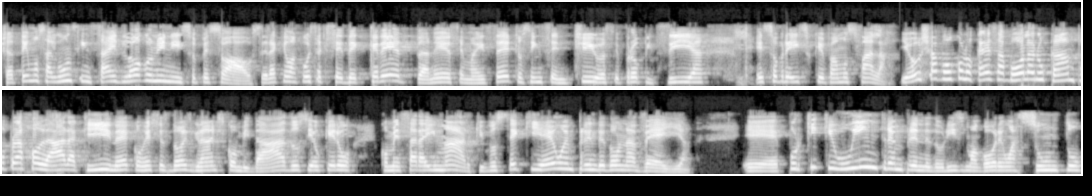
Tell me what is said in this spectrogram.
já temos alguns insights logo no início, pessoal. Será que é uma coisa que se decreta, né? Esse mindset, se incentiva, se propicia? É sobre isso que vamos falar. E eu já vou colocar essa bola no campo para rolar aqui, né? Com esses dois grandes convidados. E eu quero começar aí, Mark. Você que é um empreendedor na veia. É, por que, que o intraempreendedorismo agora é um assunto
